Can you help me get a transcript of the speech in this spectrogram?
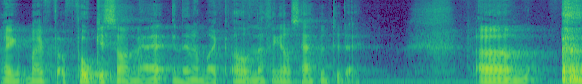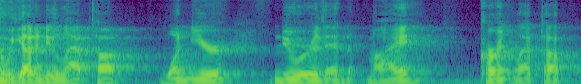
I my f- focus on that, and then I'm like, oh, nothing else happened today. Um, we got a new laptop, one year newer than my current laptop.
